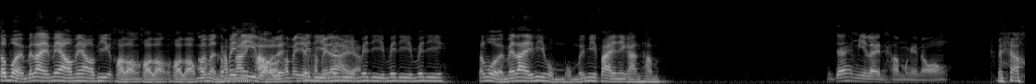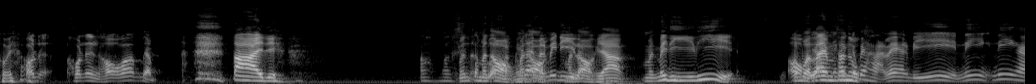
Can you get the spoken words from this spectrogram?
ตำรวจไม่ไล่ไม่เอาไม่เอาพี่ขอร้องขอร้องขอร้องมันเหมือนก็ทำไม่งานดีข่าวเลยหรอทำไมไม่ดียังทำไม่ไม่ดีได้อะ ไม่ดีไม่ดีไม่ดีตำรวจมันไม่ไล่พี่ผมผมไม่มีไฟในการทำมันจะให้มีอะไรทำไงน้องไม่เอาไม่เอาคนคนอื่นเขาก็แบบตายดิเอ้ามันมันตำรวจมันออกไม่มันได้ออกมันไม่ดีมันหรอออกยาก มันไม่ดีพี่ออกตำรวจไล่มันสนุกไปหาแรกดี นี่นี่ไง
